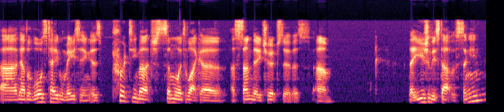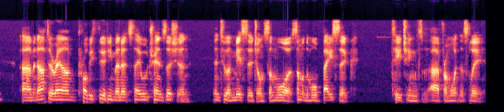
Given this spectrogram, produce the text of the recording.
Uh, now, the Lord's Table meeting is pretty much similar to like a, a Sunday church service. Um, they usually start with singing, um, and after around probably 30 minutes, they will transition into a message on some more some of the more basic teachings uh, from Witness Lee.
